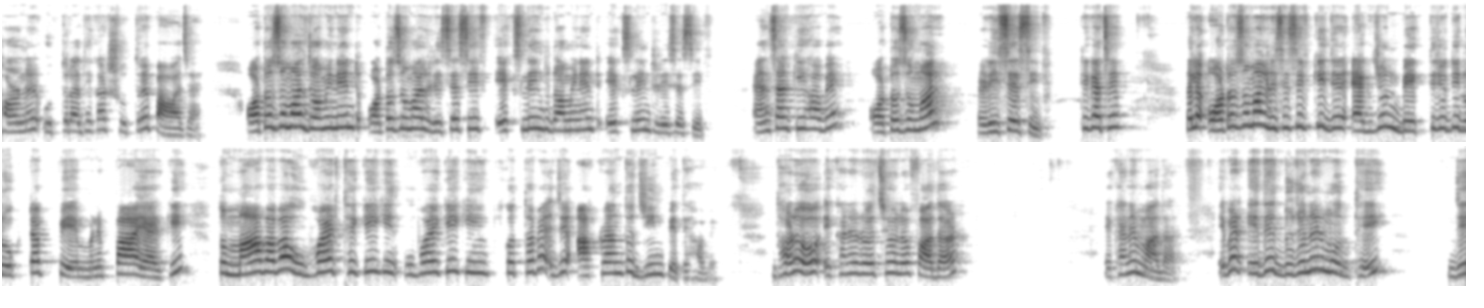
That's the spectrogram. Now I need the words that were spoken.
ধরনের উত্তরাধিকার সূত্রে পাওয়া যায়? Autosomal dominant, autosomal recessive X linked dominant X linked recessive answer কি হবে? Autosomal recessive. ঠিক আছে? তাহলে অটোজোমাল রিসেসিভ কি? যে একজন ব্যক্তি যদি রোগটা পেয়ে মানে পায় আর কি, তো মা বাবা উভয়ের থেকেই উভয়কেই কি করতে হবে? যে আক্রান্ত জিন পেতে হবে। ধরো এখানে রয়েছে হলো ফাদার এখানে মাদার এবার এদের দুজনের মধ্যেই যে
